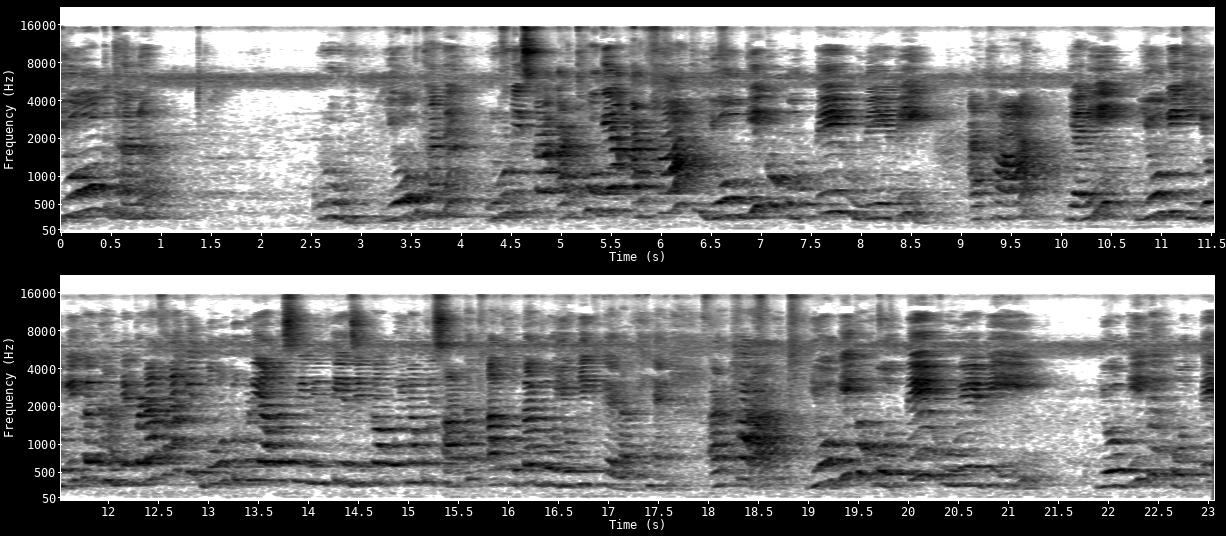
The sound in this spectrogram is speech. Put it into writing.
योग धन रूढ़। योग धन रूढ़ इसका अर्थ हो गया अर्थात यौगिक होते हुए भी यानी यौगिक यौगिक हमने पढ़ा था ना कि दो टुकड़े आपस में मिलती है जिनका कोई ना कोई सार्थक अर्थ होता है, वो यौगिक कहलाती हैं। अर्थात यौगिक होते हुए भी यौगिक होते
